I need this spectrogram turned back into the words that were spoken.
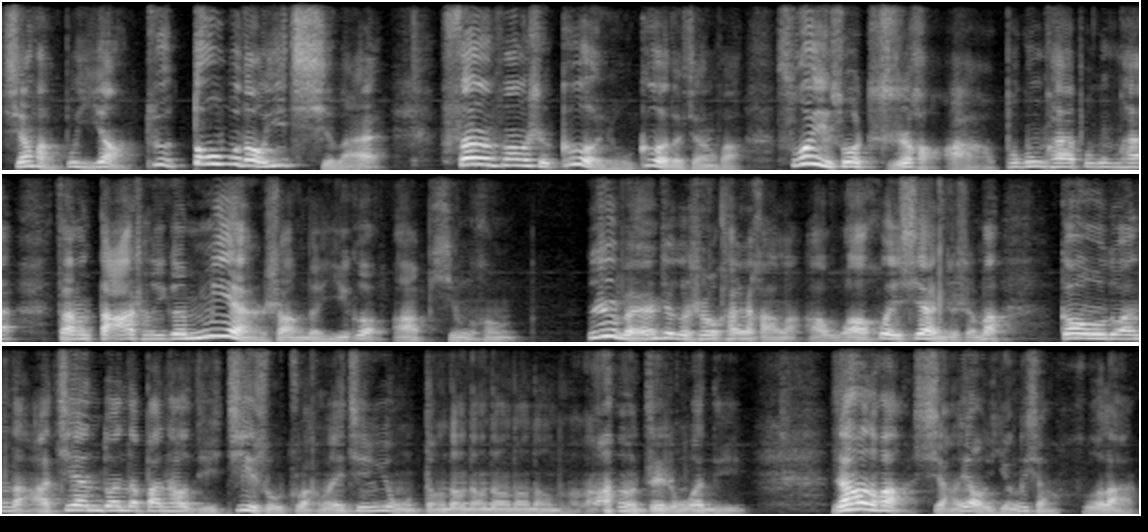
想法不一样，就都不到一起来。三方是各有各的想法，所以说只好啊不公开，不公开，咱们达成一个面上的一个啊平衡。日本人这个时候开始喊了啊，我会限制什么高端的啊尖端的半导体技术转为军用等等等等等等等 这种问题。然后的话，想要影响荷兰，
